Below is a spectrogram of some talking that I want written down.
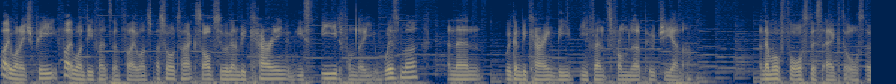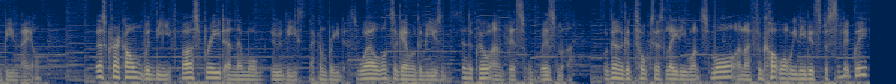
31 HP, 31 defense, and 31 special attack. So obviously we're going to be carrying the speed from the Whismur, and then we're going to be carrying the defense from the Poochyena. And then we'll force this egg to also be male. Let's crack on with the first breed, and then we'll do the second breed as well. Once again, we're going to be using the Cyndaquil and this Whismur. We're going to talk to this lady once more, and I forgot what we needed specifically,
